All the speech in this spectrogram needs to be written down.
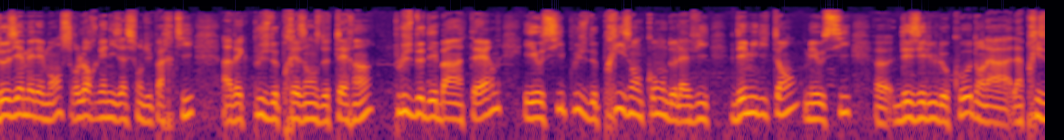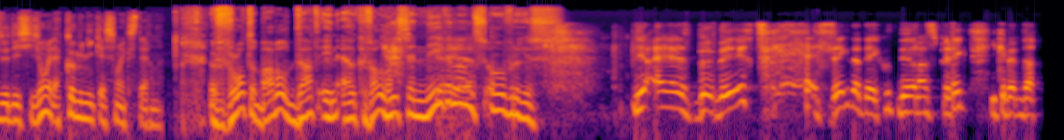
Deuxième élément, sur l'organisation du parti, avec plus de présence de terrain, plus de débats internes et aussi plus de prise en compte de la vie des militants, mais aussi euh, des élus locaux dans la, la, prise de décision et la communication externe. Vlotte babbel, dat in elk geval. Hoe is zijn Nederlands overigens? Ja, hij is beweerd hij zegt dat hij goed Nederlands spreekt. Ik heb hem dat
